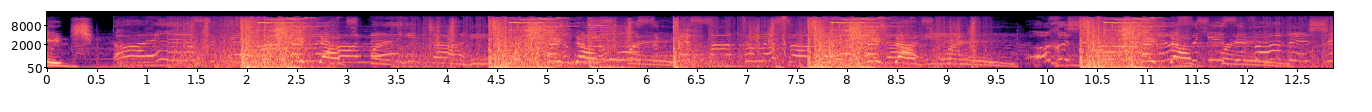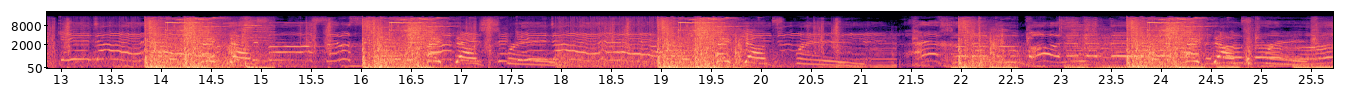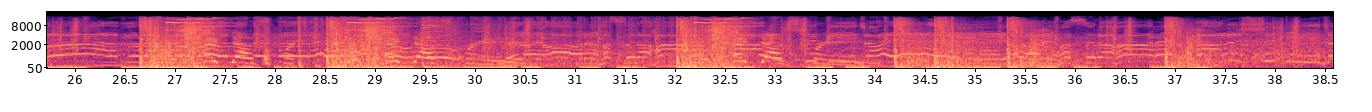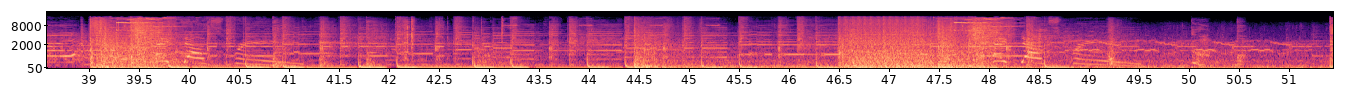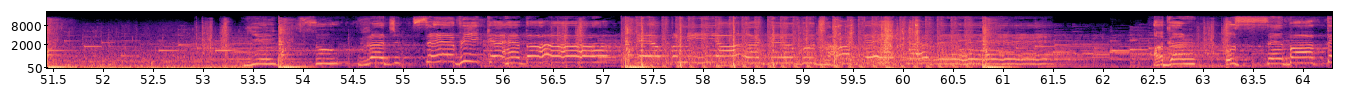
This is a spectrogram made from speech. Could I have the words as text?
Rampage! Takedown spree! Takedown ये सूरज से भी कह अपनी अगर उससे बातें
